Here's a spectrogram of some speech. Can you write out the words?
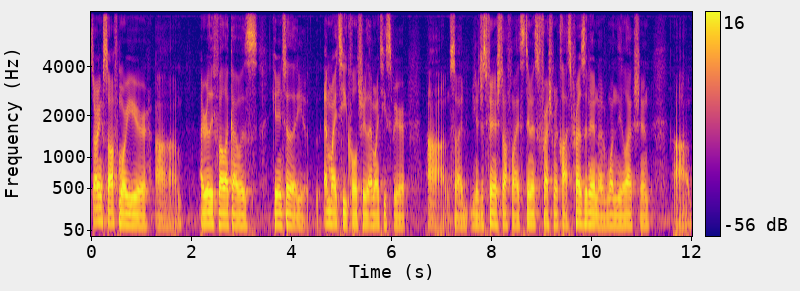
Starting sophomore year, um, I really felt like I was getting to the you know, MIT culture, the MIT spirit. Um, so I you know, just finished off my stint as freshman class president. I won the election. Um,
